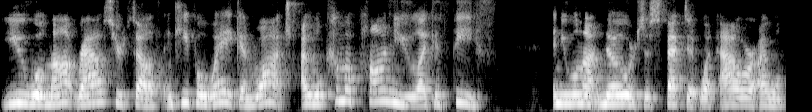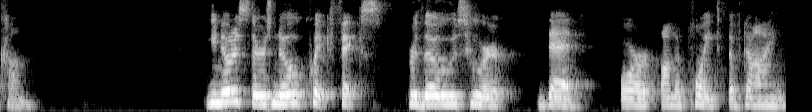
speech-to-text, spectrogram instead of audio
you will not rouse yourself and keep awake and watch, I will come upon you like a thief, and you will not know or suspect at what hour I will come. You notice there's no quick fix for those who are dead or on the point of dying.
